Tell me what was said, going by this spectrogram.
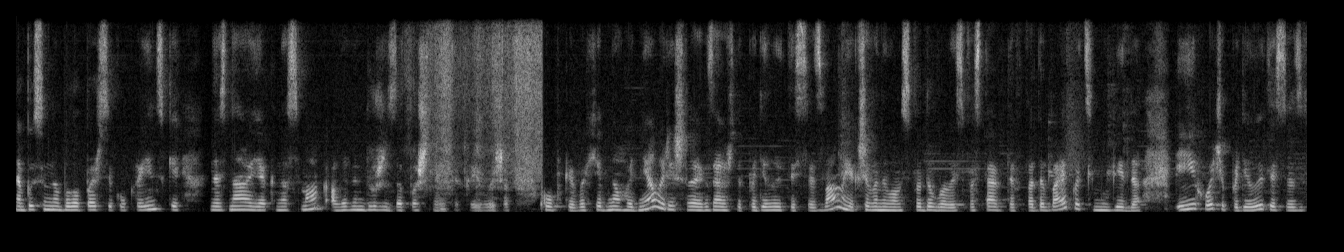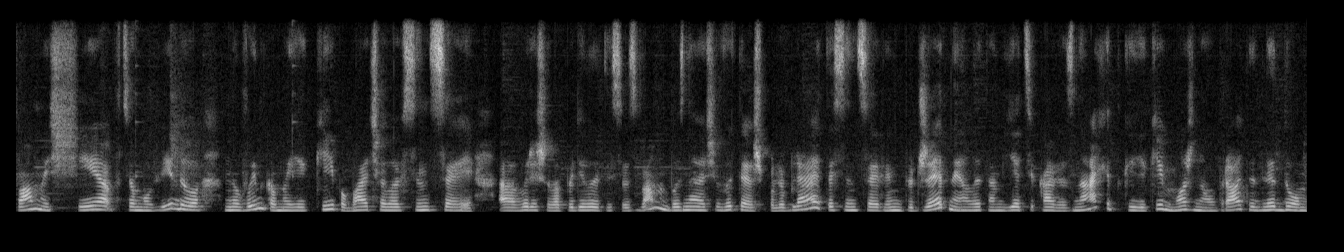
Написано було персик український, не знаю як на смак, але він дуже запашний такий вийшов. Кубки вихідного дня вирішила, як завжди, поділитися з вами. Якщо вони вам сподобались, поставте вподобайку цьому відео. І хочу поділитися з вами ще в цьому відео новинками, які побачила в сінцеї. А, Вирішила поділитися з вами, бо знаю, що ви теж полюбляєте сінцей. Він бюджетний, але там є цікаві знахідки, які можна обрати для дому.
